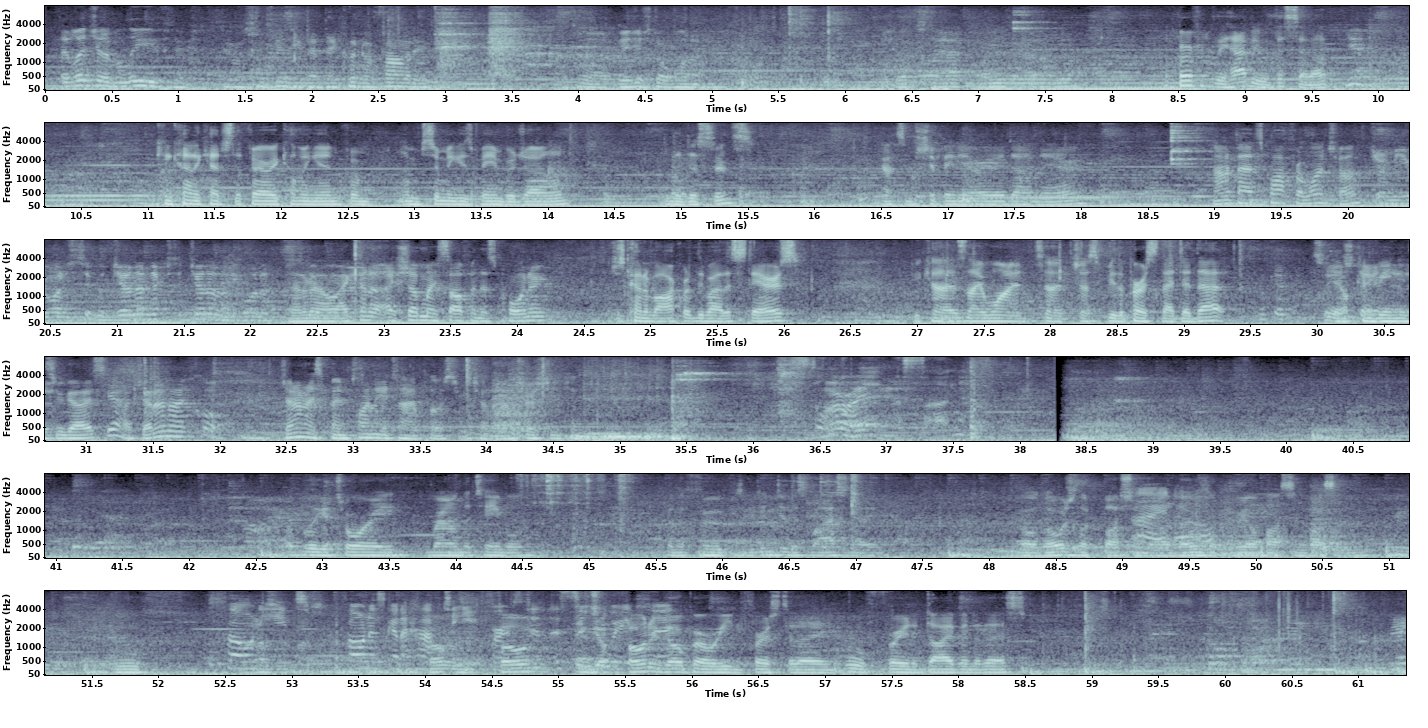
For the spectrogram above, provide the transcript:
they led you to believe that they were so busy that they couldn't accommodate. Uh, they just don't want to. Short staff, I'm perfectly happy with this setup. Yeah. You can kind of catch the ferry coming in from, I'm assuming is Bainbridge Island in the distance. Got some shipping area down there. Not a bad spot for lunch, huh? Jeremy, you want to sit with Jenna next to Jenna, or you want to? I don't know. I kind of I shoved myself in this corner, just kind of awkwardly by the stairs, because I wanted to just be the person that did that. Okay. So You know, convenience you guys. Yeah, Jenna and I. Cool. Jenna and I spend plenty of time close to each other. I'm sure she can. Obligatory round the table for the food because we didn't do this last night. Oh, those look bussin' I though. Those know. look real bussin' bussin'. Oof. Phone eats. Phone is gonna have to eat first phone, in this and Go- situation. phone and GoPro are eating first today. Oof, ready to dive into this.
